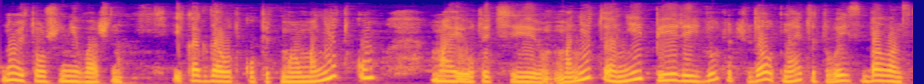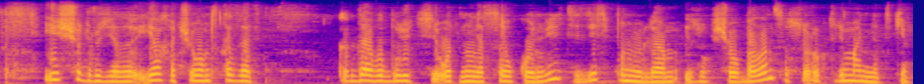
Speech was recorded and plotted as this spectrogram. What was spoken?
Но это уже не важно. И когда вот купит мою монетку, мои вот эти монеты, они перейдут вот сюда, вот на этот вейс баланс. И еще, друзья, я хочу вам сказать, когда вы будете, вот у меня Sell видите, здесь по нулям из общего баланса 43 монетки.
